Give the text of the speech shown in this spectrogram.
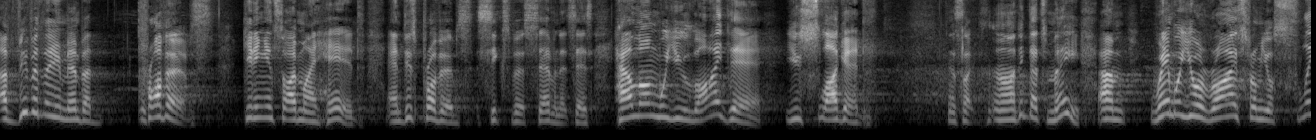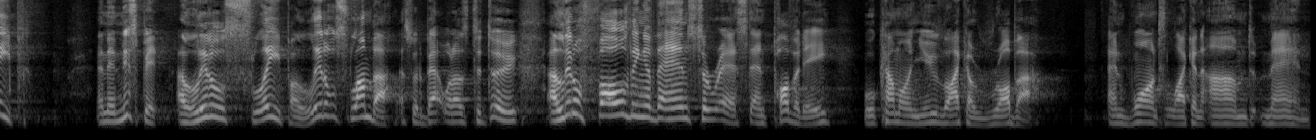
I vividly remember Proverbs getting inside my head. And this Proverbs 6, verse 7, it says, How long will you lie there, you sluggard? And it's like, oh, I think that's me. Um, when will you arise from your sleep? And then this bit, a little sleep, a little slumber, that's what about what I was to do, a little folding of the hands to rest, and poverty will come on you like a robber and want like an armed man.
